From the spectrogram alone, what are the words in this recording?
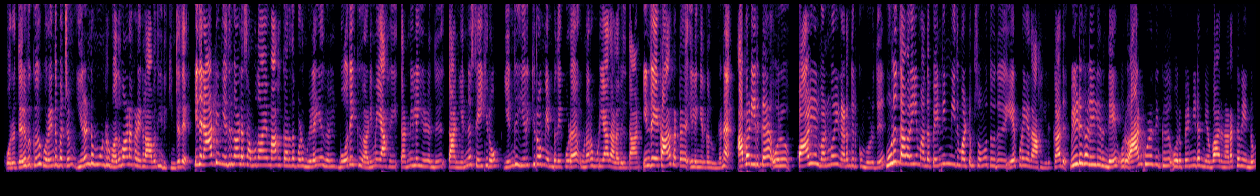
ஒரு தெருவுக்கு குறைந்தபட்சம் இரண்டு மூன்று மதுபான கடைகளாவது இருக்கின்றது. இந்த நாட்டின் எதிர்கால சமுதாயமாக கருதப்படும் இளைஞர்கள் போதைக்கு அடிமையாகி தன்னிலை இழந்து தான் என்ன செய்கிறோம் எங்கு இருக்கிறோம் என்பதை கூட உணர முடியாத அளவில் தான் இன்றைய காலகட்ட இளைஞர்கள் உள்ளனர். அப்படி இருக்க ஒரு பாலியல் வன்முறை நடந்திருக்கும் பொழுது முழு தவறையும் அந்த பெண்ணின் மீது மட்டும் சுமத்துவது ஏற்புடையதாக இருக்காது. வீடுகளில் இருந்தே ஒரு ஆண் குழந்தைக்கு ஒரு பெண்ணிடம் எவ்வாறு நடக்க வேண்டும்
